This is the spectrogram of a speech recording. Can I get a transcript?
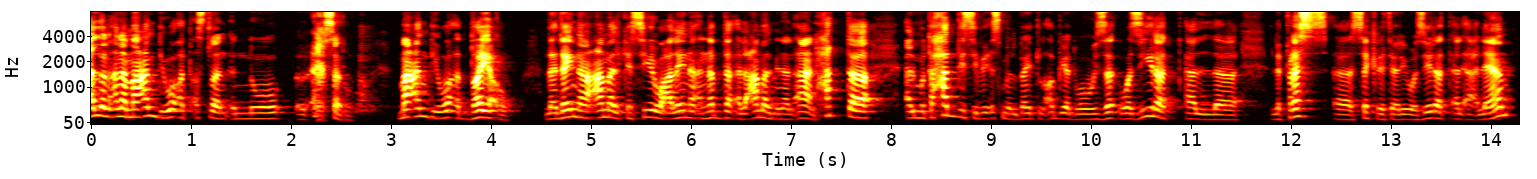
قال لهم أنا ما عندي وقت أصلا إنه اخسره ما عندي وقت ضيعه لدينا عمل كثير وعلينا أن نبدأ العمل من الآن. حتى المتحدثه باسم البيت الأبيض ووزيره ال press secretary وزيرة الإعلام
